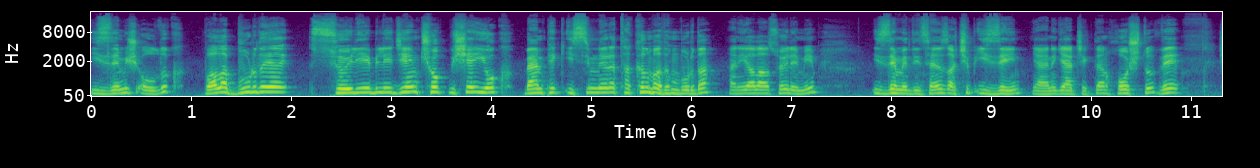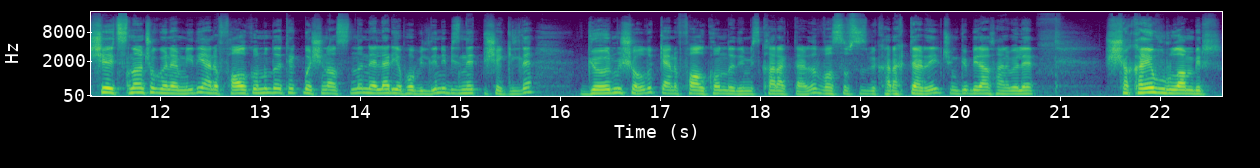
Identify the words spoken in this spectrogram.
izlemiş olduk. Valla burada söyleyebileceğim çok bir şey yok. Ben pek isimlere takılmadım burada. Hani yalan söylemeyeyim. İzlemediyseniz açıp izleyin. Yani gerçekten hoştu ve şey açısından çok önemliydi. Yani Falcon'un da tek başına aslında neler yapabildiğini biz net bir şekilde görmüş olduk. Yani Falcon dediğimiz karakter de vasıfsız bir karakter değil. Çünkü biraz hani böyle şakaya vurulan bir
